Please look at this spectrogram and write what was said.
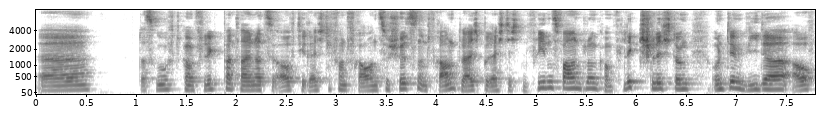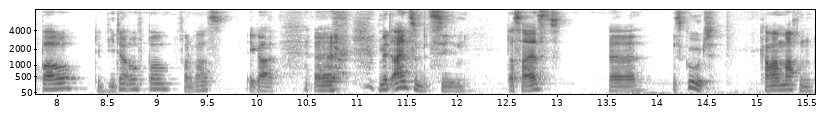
äh, das ruft Konfliktparteien dazu auf, die Rechte von Frauen zu schützen und Frauen gleichberechtigten Friedensverhandlungen, Konfliktschlichtung und dem Wiederaufbau, dem Wiederaufbau von was? Egal, äh, mit einzubeziehen. Das heißt, äh, ist gut, kann man machen.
